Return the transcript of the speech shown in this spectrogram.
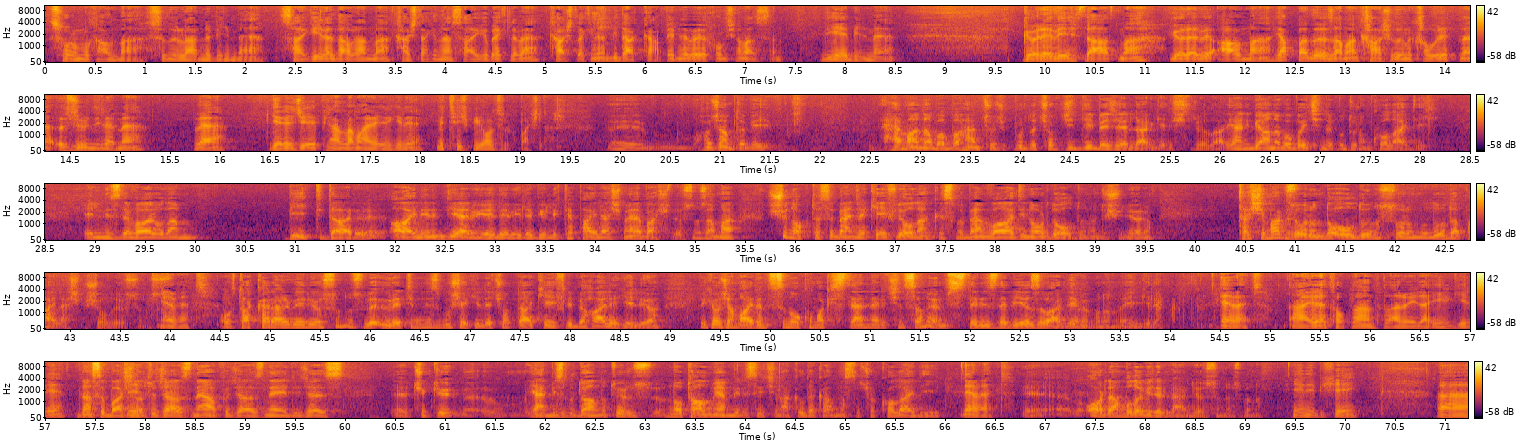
sorumluluk alma, sınırlarını bilme, saygıyla davranma, karşıdakinden saygı bekleme, karşıdakinden bir dakika benimle böyle konuşamazsın diyebilme, görevi dağıtma, görevi alma, yapmadığı zaman karşılığını kabul etme, özür dileme ve geleceği planlama ile ilgili müthiş bir yolculuk başlar. Ee, hocam tabii hem ana baba hem çocuk burada çok ciddi beceriler geliştiriyorlar. Yani bir ana baba için de bu durum kolay değil. Elinizde var olan bir iktidarı ailenin diğer üyeleriyle birlikte paylaşmaya başlıyorsunuz ama şu noktası bence keyifli olan kısmı ben vaadin orada olduğunu düşünüyorum. Taşımak zorunda olduğunuz sorumluluğu da paylaşmış oluyorsunuz. Evet. Ortak karar veriyorsunuz ve üretiminiz bu şekilde çok daha keyifli bir hale geliyor. Peki hocam ayrıntısını okumak isteyenler için sanıyorum sitenizde bir yazı var değil mi bununla ilgili? Evet. Aile toplantılarıyla ilgili Nasıl başlatacağız, ne yapacağız, ne edeceğiz? E, Çünkü e, yani biz burada anlatıyoruz. Not almayan birisi için akılda kalması da çok kolay değil. evet E, Oradan bulabilirler diyorsunuz bunu. yeni bir şey.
